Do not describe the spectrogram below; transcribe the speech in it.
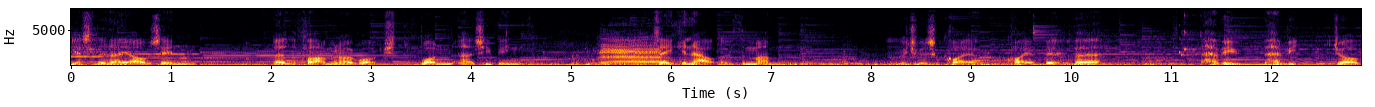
Yesterday I was in at the farm and I watched one actually being taken out of the mum, which was quite a, quite a bit of a heavy, heavy job.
